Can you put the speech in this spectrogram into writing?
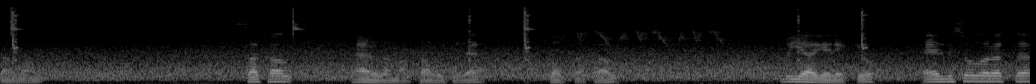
Tamam. Sakal her zaman tabii ki de top sakal. Bıyığa gerek yok. Elbise olarak da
